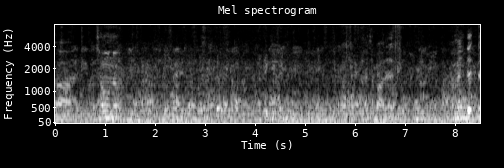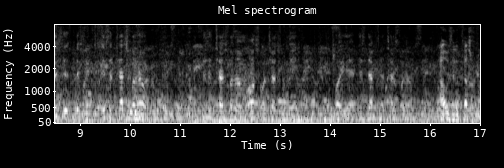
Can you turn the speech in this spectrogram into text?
uh, Tuna. That's about it. I mean, this, this is this is this a test for him. This is a test for him, also a test for me. But yeah, this is definitely a test for him. How is it a test for you?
